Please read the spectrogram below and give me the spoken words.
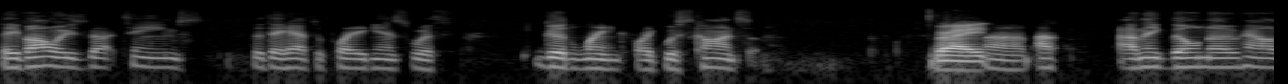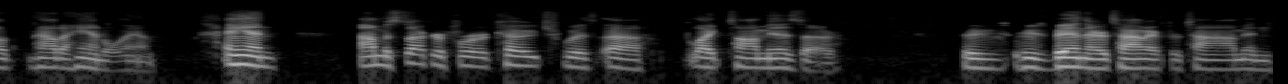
they've always got teams that they have to play against with good length, like Wisconsin. Right. Um, I, I think they'll know how, how to handle them. And I'm a sucker for a coach with uh, like Tom Izzo, who's who's been there time after time and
